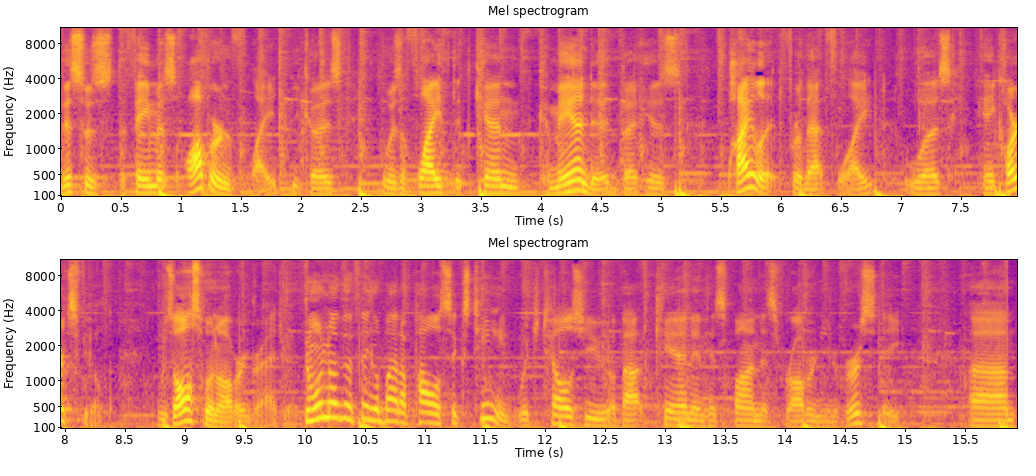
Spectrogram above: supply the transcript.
This was the famous Auburn flight because it was a flight that Ken commanded, but his pilot for that flight was Hank Hartsfield who's also an Auburn graduate. And one other thing about Apollo 16, which tells you about Ken and his fondness for Auburn University, um,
